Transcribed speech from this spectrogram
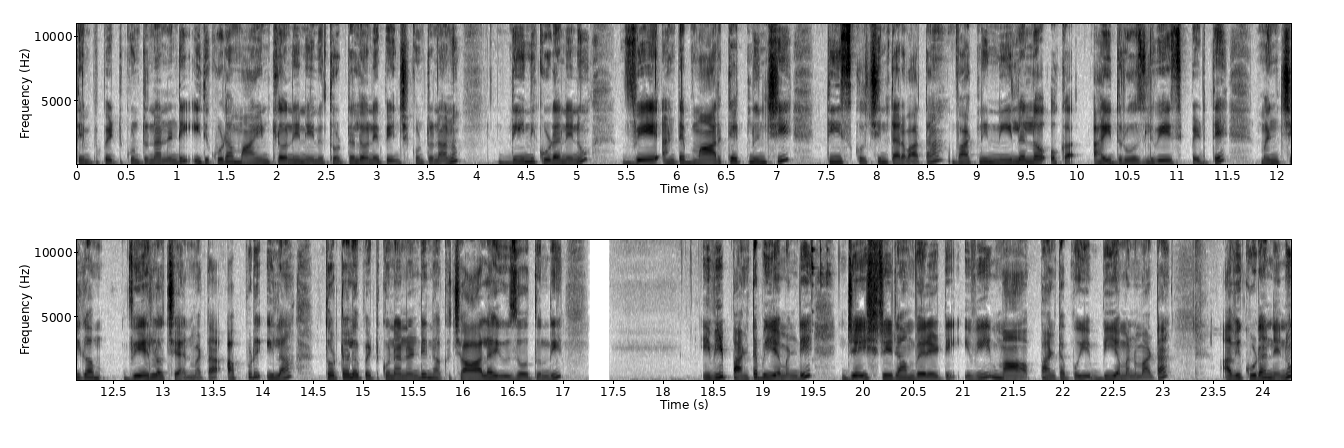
తెంపి పెట్టుకుంటున్నానండి. ఇది కూడా మా ఇంట్లోనే నేను తొట్టలోనే పెంచుకుంటున్నాను. దీన్ని కూడా నేను వే అంటే మార్కెట్ నుంచి తీసుకొచ్చిన తర్వాత వాటిని నీళ్ళల్లో ఒక ఐదు రోజులు వేసి పెడితే మంచిగా వేర్లు వచ్చాయన్నమాట. అప్పుడు ఇలా తొట్టలో పెట్టుకున్నానండి. నాకు చాలా యూజ్ అవుతుంది. ఇవి పంట బియ్యం అండి జై శ్రీరామ్ వెరైటీ. ఇవి మా పంట బియ్యం అనమాట అవి కూడా నేను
